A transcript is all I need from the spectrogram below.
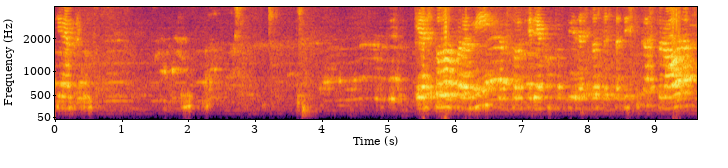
¿Tienen preguntas? Es todo para mí, yo solo quería compartir estas estadísticas, pero ahora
